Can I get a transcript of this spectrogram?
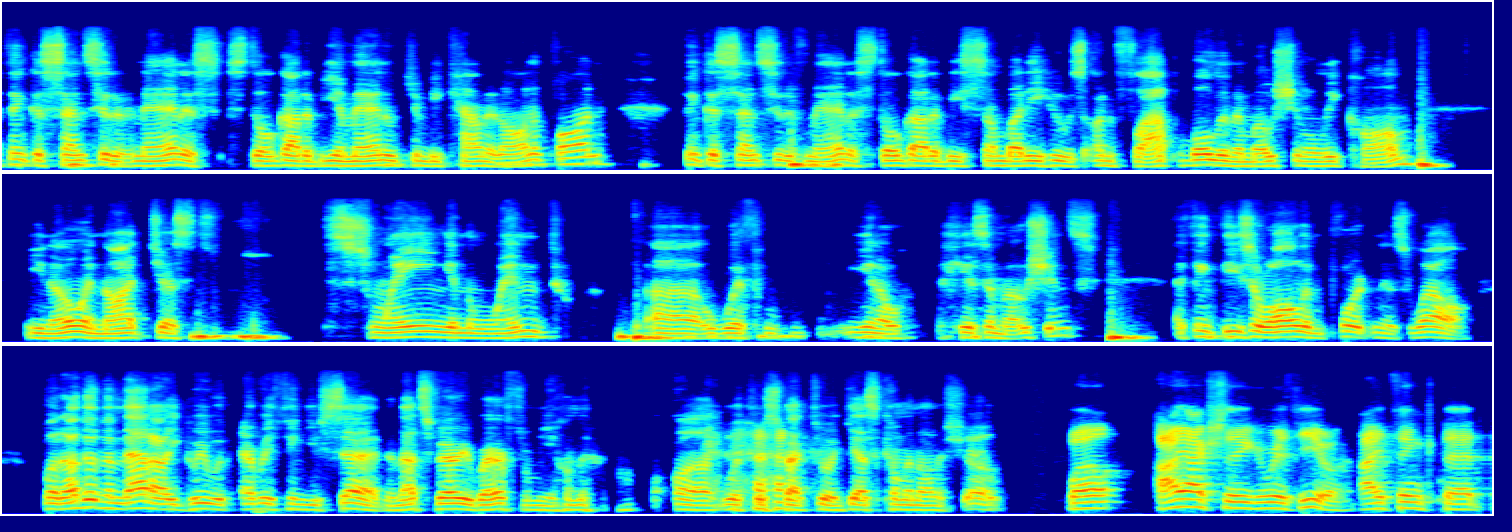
I think a sensitive man is still got to be a man who can be counted on upon. Think a sensitive man has still got to be somebody who's unflappable and emotionally calm, you know, and not just swaying in the wind uh, with, you know, his emotions. I think these are all important as well. But other than that, I agree with everything you said, and that's very rare for me on the uh, with respect to a guest coming on a show. Well, I actually agree with you. I think that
